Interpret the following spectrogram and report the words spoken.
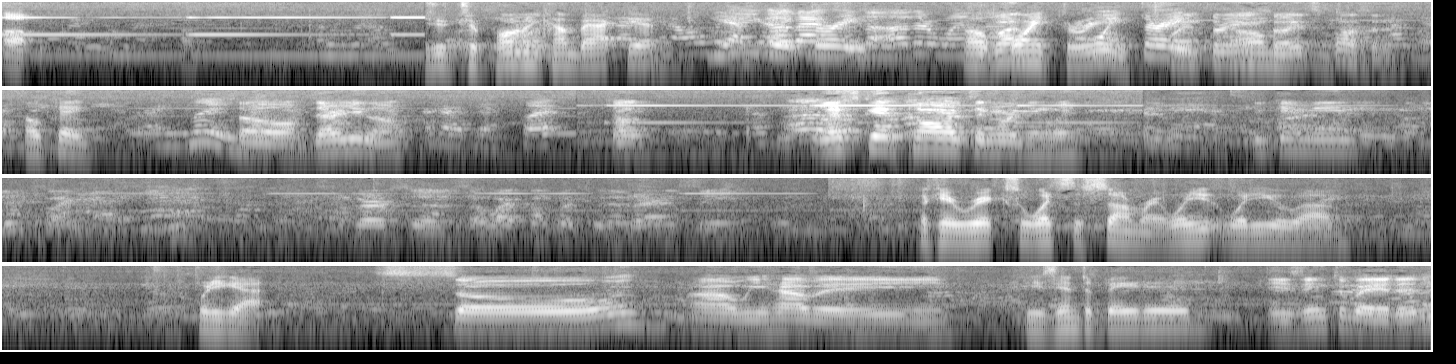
up. Did your troponin come back yet? Yeah, you go back to the other one. Oh, point three. Point three. Point three, Um, so it's positive. Okay. So there you go. So let's get cards emergently. You came in in what looks like versus a wide complex with a aberrancy. Okay, Rick. So what's the summary? What do you what do you uh, what do you got? So uh, we have a He's intubated. he's intubated.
